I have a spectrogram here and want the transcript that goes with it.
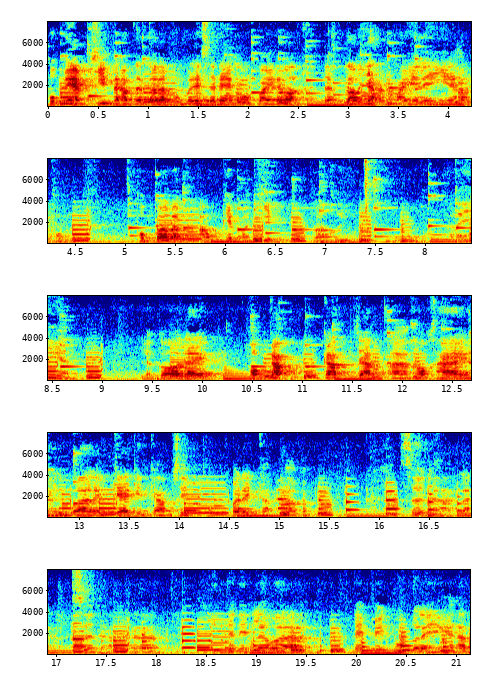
ผมแอบคิดนะครับ แต่ตอนนั้นผมไม่ได้แสดงออกไปนะว่าแบบเราอยากไปอะไรเงี้ยครับผมผมก็แบบเอาเก็บมาคิดว่าเฮ้ยอะไรเงี้ยแล้วก็ได้พอกลับกลับจากเข้าค่ายหรือว่าอะไรแก้กิจกรรมเสร็จผมก็ได้กลับมาแบบ เสิร์ชหาละเสิร์ชหาอินเทอร์เน็ตแล้วว่าใน Facebook อะไรอย่างเงี้ยครับ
